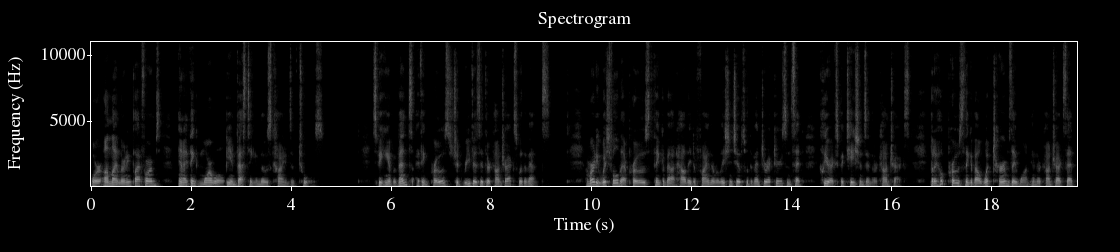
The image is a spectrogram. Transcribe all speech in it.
Or online learning platforms, and I think more will be investing in those kinds of tools. Speaking of events, I think pros should revisit their contracts with events. I'm already wishful that pros think about how they define their relationships with event directors and set clear expectations in their contracts. But I hope pros think about what terms they want in their contracts that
